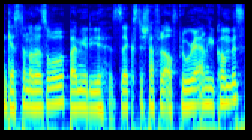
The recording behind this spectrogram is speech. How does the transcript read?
gestern oder so bei mir die sechste Staffel auf Blu-ray angekommen ist,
